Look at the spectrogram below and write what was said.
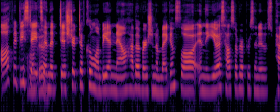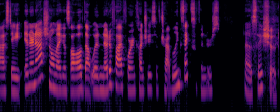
All 50 states good. and the District of Columbia now have a version of Megan's Law, and the U.S. House of Representatives passed a international Megan's Law that would notify foreign countries of traveling sex offenders. As they should.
